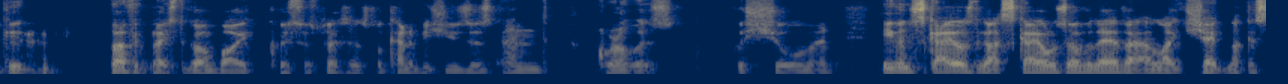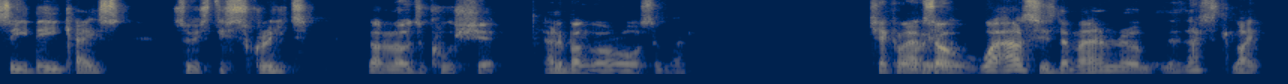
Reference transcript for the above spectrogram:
Good, perfect place to go and buy Christmas presents for cannabis users and growers for sure, man. Even scales, they got scales over there that are like shaped like a CD case, so it's discreet. Got loads of cool shit. Ali Bongo are awesome, man. Check them out. Oh, yeah. So, what else is there, man? Um, That's like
